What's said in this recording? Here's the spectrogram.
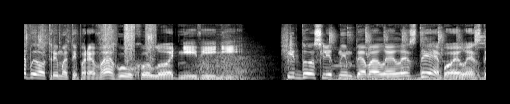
аби отримати перевагу у холодній війні. Піддослідним давали ЛСД, бо ЛСД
